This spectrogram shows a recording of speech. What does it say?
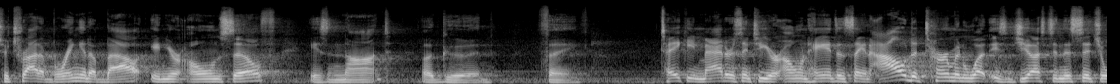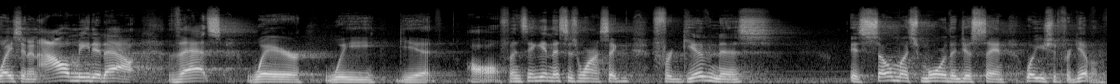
to try to bring it about in your own self is not a good thing. Taking matters into your own hands and saying, I'll determine what is just in this situation and I'll mete it out, that's where we get off. And again, this is where I say forgiveness is so much more than just saying, well, you should forgive them.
